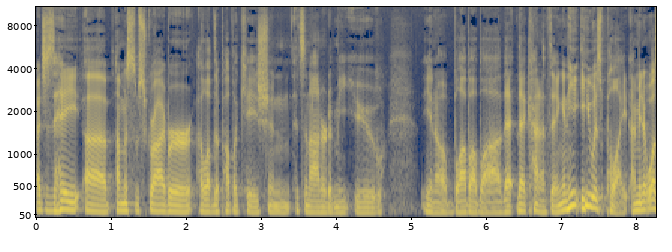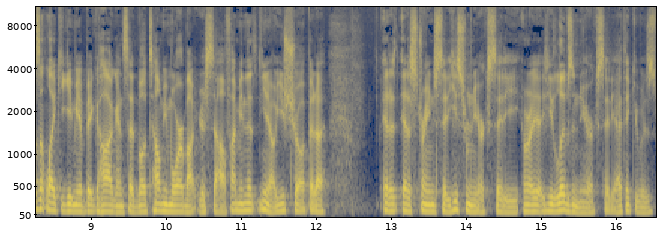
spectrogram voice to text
I just say, hey, uh, I'm a subscriber. I love the publication. It's an honor to meet you. You know, blah blah blah, that that kind of thing. And he he was polite. I mean, it wasn't like he gave me a big hug and said, "Well, tell me more about yourself." I mean, you know, you show up at a at a, at a strange city. He's from New York City, or he lives in New York City. I think he was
